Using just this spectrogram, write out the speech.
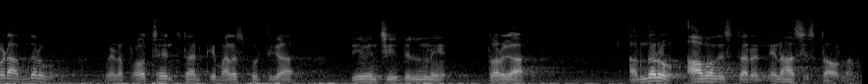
కూడా అందరూ వీళ్ళ ప్రోత్సహించడానికి మనస్ఫూర్తిగా దీవించి బిల్లుని త్వరగా అందరూ ఆమోదిస్తారని నేను ఆశిస్తూ ఉన్నాను.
